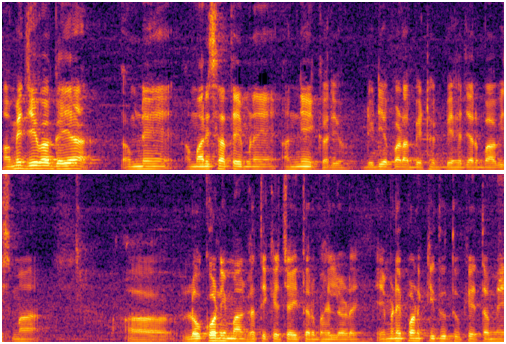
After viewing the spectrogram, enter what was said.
અમે જેવા ગયા અમને અમારી સાથે એમણે અન્યાય કર્યો. ડેડિયાપાડા બેઠક બે હજાર બાવીસમાં લોકોની માંગ હતી કે ચૈતરભાઈ લડે. એમણે પણ કીધું હતું કે તમે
